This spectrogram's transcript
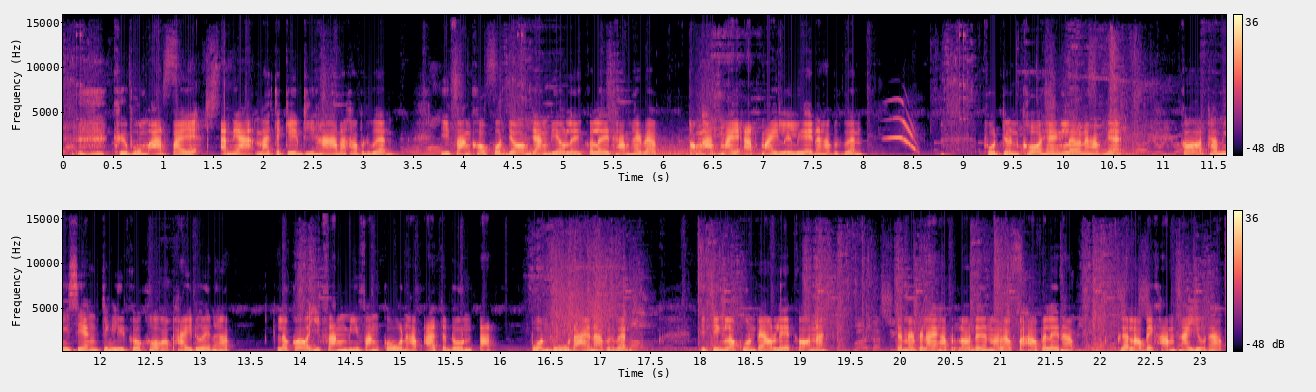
ๆ คือผมอ่านไปอันเนี้ยน่าจะเกมที่ 5 นะครับเพื่อนๆ อีฝั่งเขากดยอมอย่างเดียวเลย ก็เลยทำให้แบบต้องอัดใหม่อัดใหม่เรื่อยๆนะครับเพื่อนๆ พูดจนคอแห้งแล้วนะครับเนี่ย ก็ถ้ามีเสียงจิ้งหรีดก็ขออภัยด้วยนะครับ แล้วก็อีกฝั่งมีฟังโก้นะครับ อาจจะโดนตัดป่วนบูได้นะเพื่อนๆจริง ๆ เราควรไปเอาเลสก่อนนะแต่ไม่เป็นไรครับ เราเดินมาแล้วก็เอาไปเลยนะครับ เพื่อนเราไปค้ำให้อยู่นะครับ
